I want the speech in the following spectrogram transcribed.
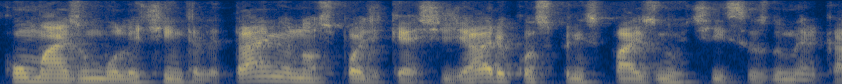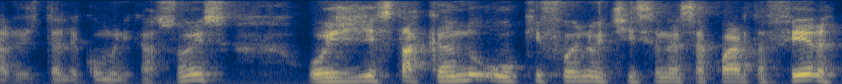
com mais um Boletim Teletime, o nosso podcast diário com as principais notícias do mercado de telecomunicações. Hoje destacando o que foi notícia nessa quarta-feira,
